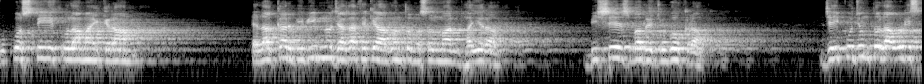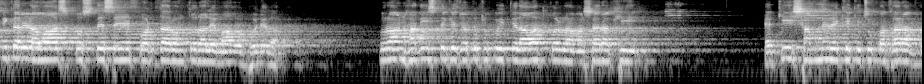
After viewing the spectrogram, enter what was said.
উপস্থিত ওলামাই কেরাম এলাকার বিভিন্ন জায়গা থেকে আগন্ত মুসলমান ভাইয়েরা বিশেষভাবে যুবকরা, যেই পর্যন্ত লাউড স্পিকারের আওয়াজ পৌঁছতেছে পর্দার অন্তরালে মা ও বোনেরা, কোরআন হাদিস থেকে যতটুকুই তেলাওয়াত করলাম, আশা রাখি একই সামনে রেখে কিছু কথা রাখব।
